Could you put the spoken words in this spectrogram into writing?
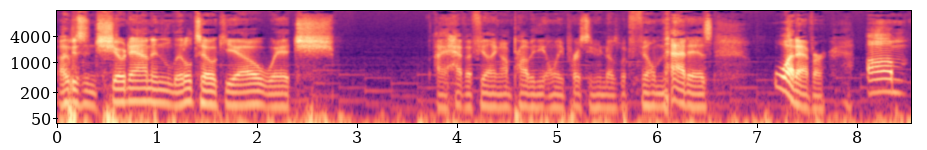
I was in Showdown in Little Tokyo, which I have a feeling I'm probably the only person who knows what film that is. Whatever. Um,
